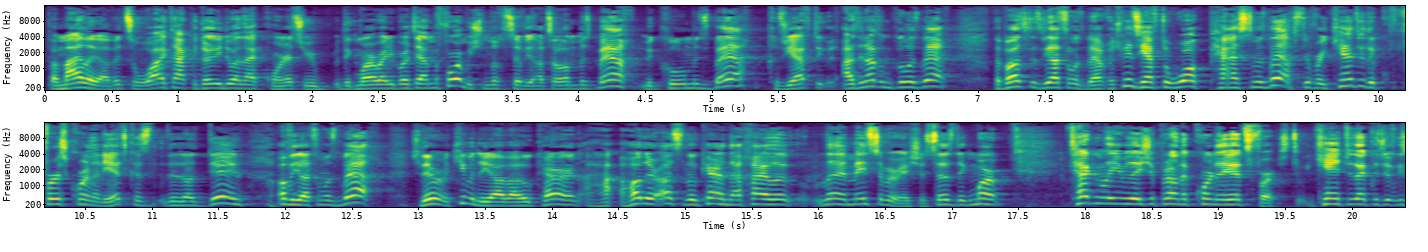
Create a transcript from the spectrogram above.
But my of it. So why taka don't you do on that corner? So the Gemara already brought down before. Mishnah Chsev Yatzalam Mizbeach Mikul because you have to Adinav Mikul Mizbeach. The pasuk is Yatzalam Mizbeach, which means you have to walk past the Mizbeach. So therefore, you can't do the first corner that he hits because there's a din of the Yatzalam Mizbeach. So therefore, Kiva the Yavahu Karen Hadar Aslu Karen Mesa Beresh. It says the Gemara. Technically, you really should put on the corner that hits first. You can't do that because you have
